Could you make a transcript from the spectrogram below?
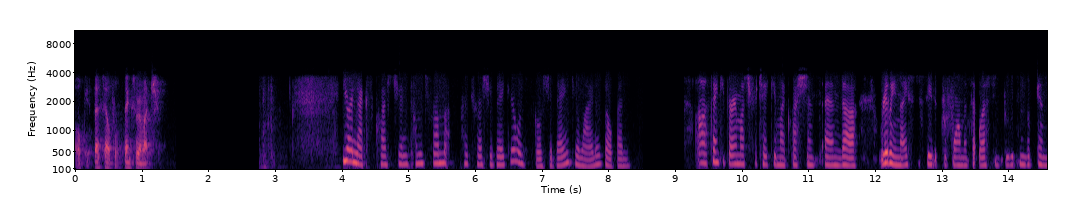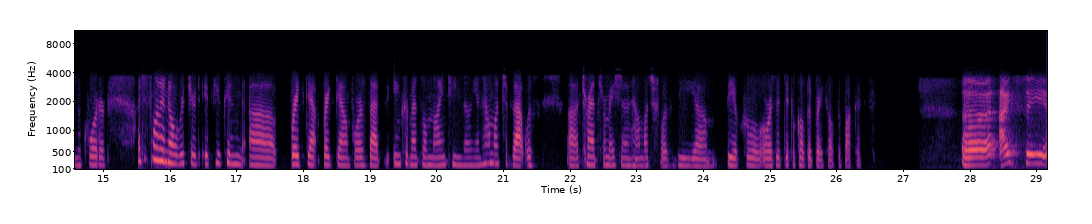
Okay. That's helpful. Thanks very much. Your next question comes from Patricia Baker with Scotiabank. Your line is open. Uh, thank you very much for taking my questions, and uh, really nice to see the performance at Weston Foods in the, quarter. I just want to know, Richard, if you can uh, break down break down for us that incremental 19 million. How much of that was uh, transformation, and how much was the um, the accrual, or is it difficult to break out the buckets? Uh, I'd say,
